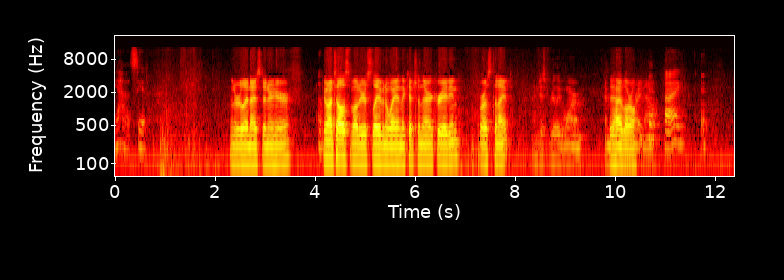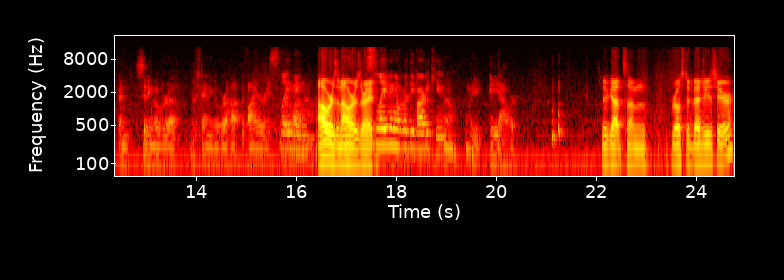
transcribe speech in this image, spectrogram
yeah, let's see it. And a really nice dinner here. Oh. Do you want to tell us about your slaving away in the kitchen there creating for us tonight? I'm just really warm. I'm Say really hi, warm Laurel. Right now, Hi. been sitting over a or standing over a hot fire right for a while Slaving. now. Hours and hours, right? Slaving over the barbecue. Well, only a hour. So we've got some roasted veggies here.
